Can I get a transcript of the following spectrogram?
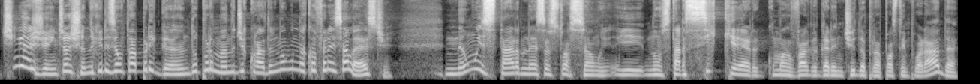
tinha gente achando que eles iam estar brigando por mando de quadro na Conferência Leste. Não estar nessa situação e não estar sequer com uma vaga garantida para a pós-temporada,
